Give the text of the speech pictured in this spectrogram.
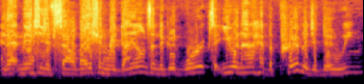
And that message of salvation redounds unto good works that you and I have the privilege of doing.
